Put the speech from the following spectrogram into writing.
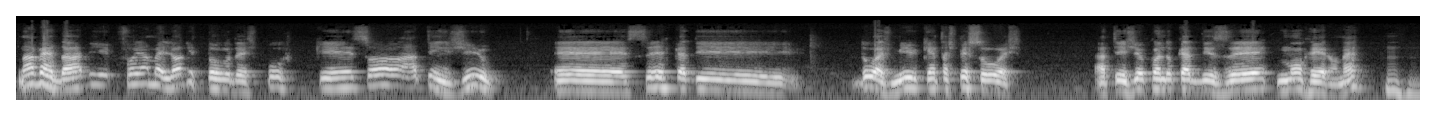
na verdade foi a melhor de todas, porque só atingiu é, cerca de 2.500 pessoas. Atingiu, quando quero dizer, morreram, né? Uhum.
